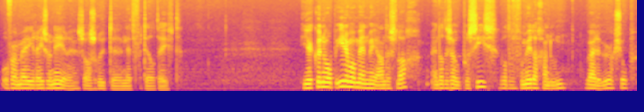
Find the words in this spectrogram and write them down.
of ermee resoneren, zoals Ruud eh, net verteld heeft. Hier kunnen we op ieder moment mee aan de slag en dat is ook precies wat we vanmiddag gaan doen bij de workshop.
